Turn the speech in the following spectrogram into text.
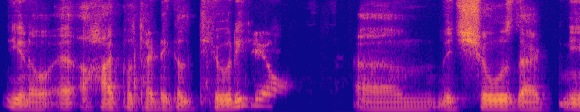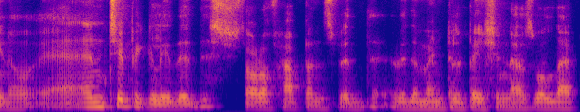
you know a, a hypothetical theory Yeah. um, which shows that you know and typically this sort of happens with with a mental patient as well that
